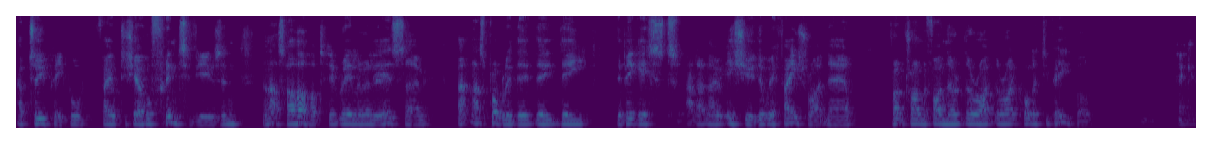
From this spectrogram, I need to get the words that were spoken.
had two people failed to show up for interviews and and that's hard. It really really is. So that, that's probably the, the the the biggest i don't know issue that we face right now trying, trying to find the, the right the right quality people. Okay.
